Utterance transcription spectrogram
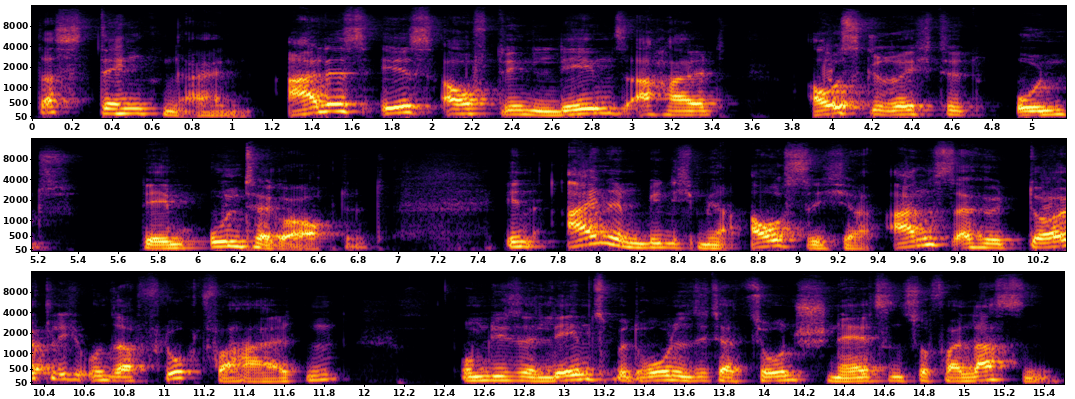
das Denken ein. Alles ist auf den Lebenserhalt ausgerichtet und dem untergeordnet. In einem bin ich mir auch sicher, Angst erhöht deutlich unser Fluchtverhalten, um diese lebensbedrohende Situation schnellstens zu verlassen.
